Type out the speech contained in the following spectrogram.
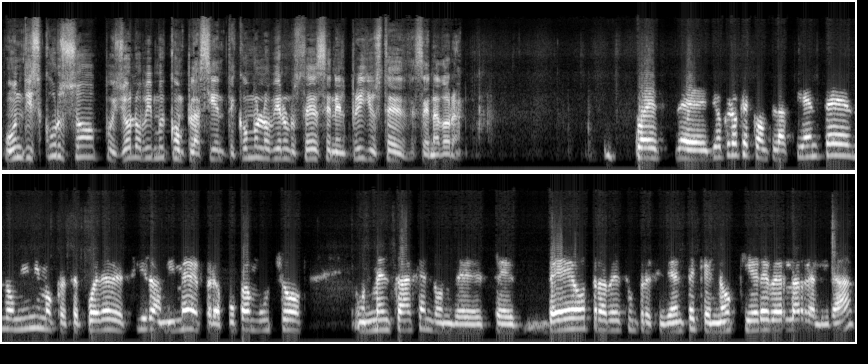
un discurso, pues yo lo vi muy complaciente. ¿Cómo lo vieron ustedes en el PRI y usted, senadora? Pues eh, yo creo que complaciente es lo mínimo que se puede decir. A mí me preocupa mucho un mensaje en donde se ve otra vez un presidente que no quiere ver la realidad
